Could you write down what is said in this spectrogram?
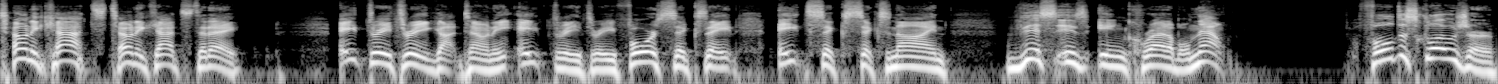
Tony Katz, Tony Katz today. 833 got Tony, 833 468 8669. This is incredible. Now, full disclosure,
